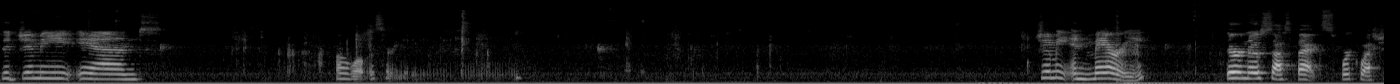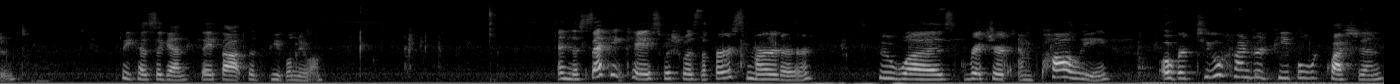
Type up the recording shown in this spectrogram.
the Jimmy and oh, what was her name? Jimmy and Mary. There are no suspects. Were questioned because again they thought that the people knew him. In the second case, which was the first murder, who was Richard and Polly, over 200 people were questioned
